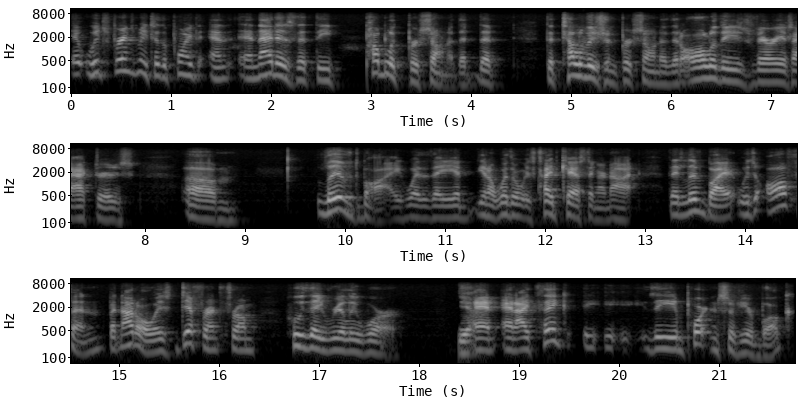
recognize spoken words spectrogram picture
it, which brings me to the point, and and that is that the public persona, that that the television persona that all of these various actors um, lived by, whether they had, you know, whether it was typecasting or not, they lived by it was often, but not always, different from who they really were. Yeah. And and I think the importance of your book,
